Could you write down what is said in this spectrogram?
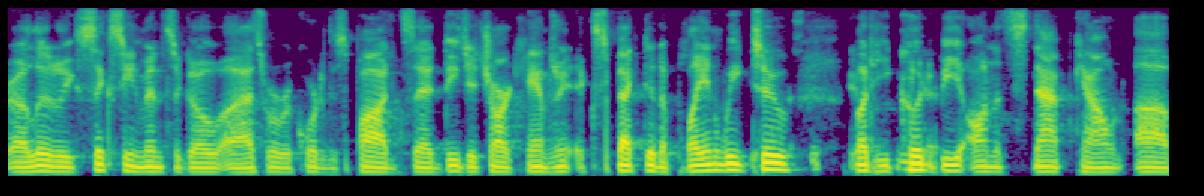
uh, literally 16 minutes ago, uh, as we're recording this pod, said DJ Chark hamstring expected to play in week two, but he could be on a snap count. Uh,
